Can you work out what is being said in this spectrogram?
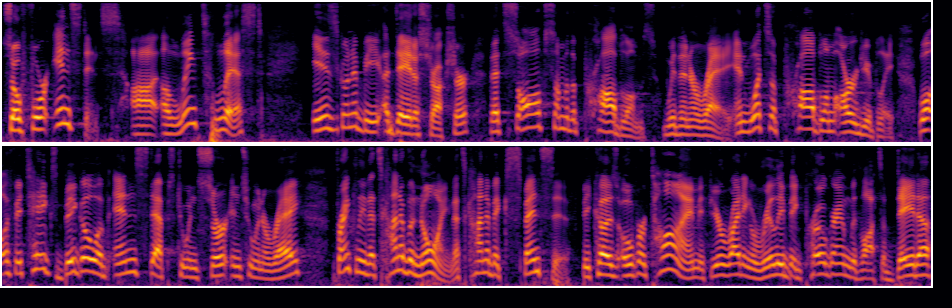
So for instance, uh, a linked list is going to be a data structure that solves some of the problems with an array. And what's a problem, arguably? Well, if it takes big O of n steps to insert into an array, frankly, that's kind of annoying. That's kind of expensive. Because over time, if you're writing a really big program with lots of data,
